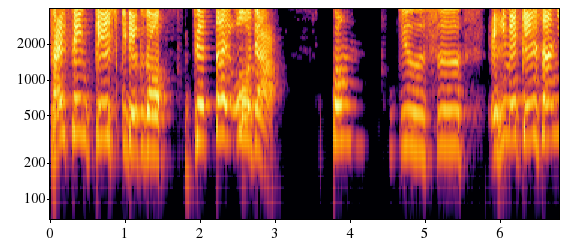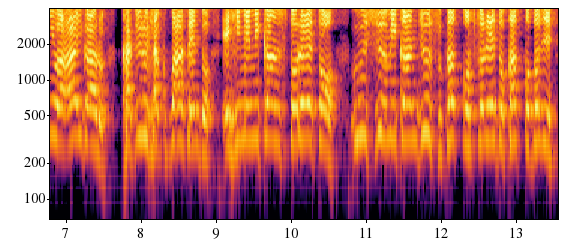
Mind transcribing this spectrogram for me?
対戦形式で行くぞ。絶対王者ポン、ジュース、愛媛県産には愛がある。かじる100%。愛媛みかんストレート。温州みかんジュース、かっこストレート、かっこ閉じ。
